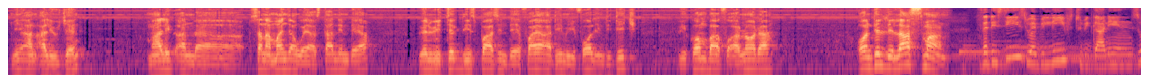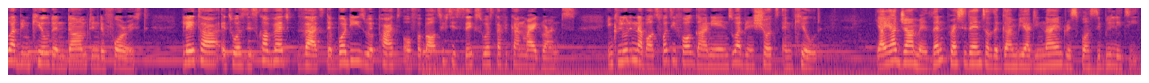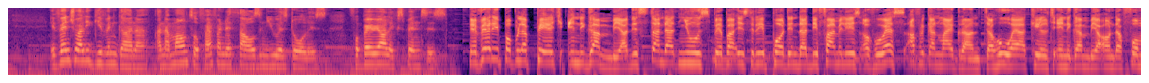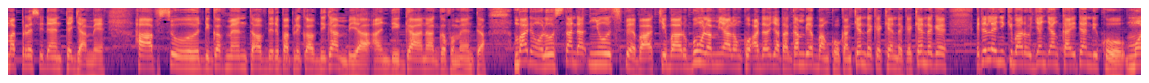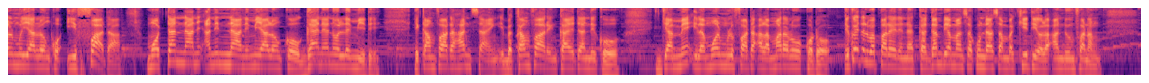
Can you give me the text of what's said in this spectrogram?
Me and Aliu Jeng, Malik and uh, Sana Manjang were standing there. When we take this person, they fire at him, he fall in the ditch. We come back for another until the last man. The deceased were believed to be Ghanaians who had been killed and dumped in the forest. Later, it was discovered that the bodies were part of about 56 West African migrants, including about 44 Ghanaians who had been shot and killed. Yaya Jammeh, then president of the Gambia, denied responsibility, eventually giving Ghana an amount of 500,000 US dollars for burial expenses. A very popular page in the Gambia, the Standard newspaper is reporting that the families of West African migrants who were killed in the Gambia under former President Jammeh have sued the government of the Republic of the Gambia and the Ghana government. Mbadingolo Standard newspaper kibaru bungula miyalon ko adarajata Gambia banko kan kendeke kendeke kendeke itele nyi kibaru janjan kaitandi ko mol mu yalon ko ifata mo tannani anin nani miyalon ko Ghana no le midi ikam fata han ibe Jammeh ila mol fata ala maralo koto ba ka gambia man sakunda samba andum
